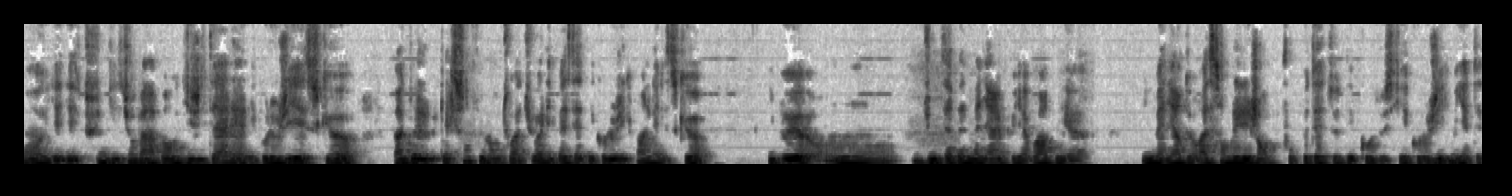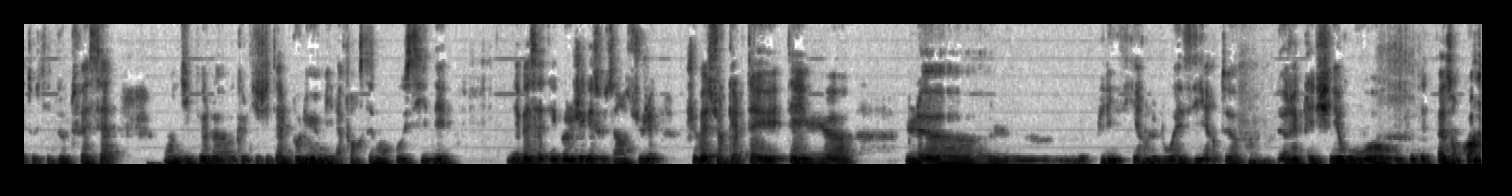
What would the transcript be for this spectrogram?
il y, a, toute une question par rapport au digital et à l'écologie. Est-ce que, enfin, quelles, sont selon toi, tu vois, les facettes écologiques? Est-ce que il peut, d'une certaine manière, il peut y avoir des, une manière de rassembler les gens pour peut-être des causes aussi écologiques, mais il y a peut-être aussi d'autres facettes. On dit que le, que le, digital pollue, mais il a forcément aussi des, des facettes écologiques. Est-ce que c'est un sujet, je sais pas, sur lequel tu as, eu euh, le, le, plaisir, le loisir de, de réfléchir ou, ou peut-être pas encore?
